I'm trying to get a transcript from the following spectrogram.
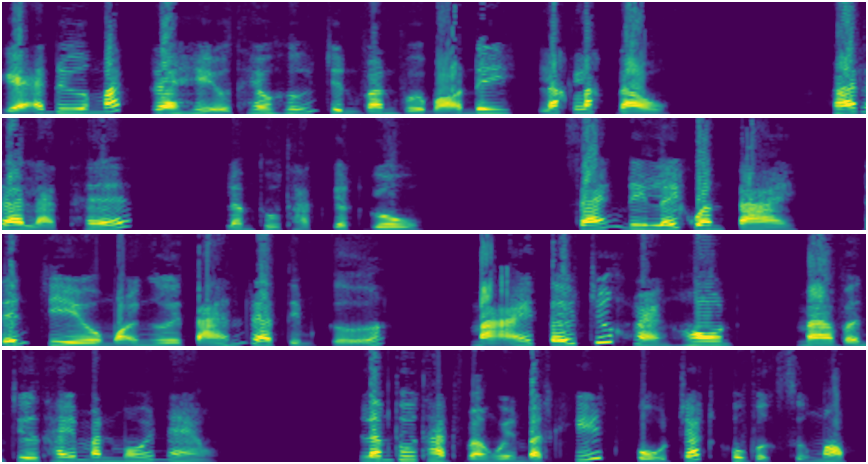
Gã đưa mắt ra hiệu theo hướng trình văn vừa bỏ đi, lắc lắc đầu. Hóa ra là thế, lâm thu thạch gật gù. Sáng đi lấy quan tài, đến chiều mọi người tản ra tìm cửa, mãi tới trước hoàng hôn mà vẫn chưa thấy manh mối nào. Lâm thu thạch và nguyễn bạch khiết phụ trách khu vực xưởng mộc.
